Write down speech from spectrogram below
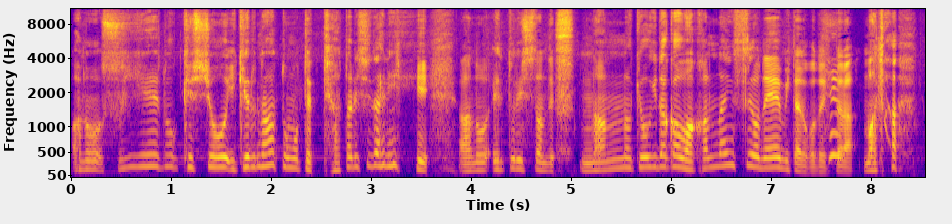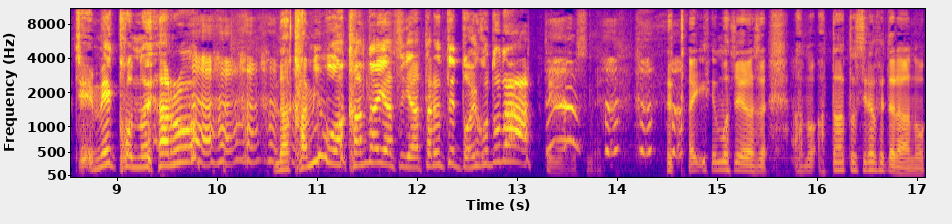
あの、水泳の決勝いけるなと思って手当たり次第に あの、エントリーしたんで、何の競技だかわかんないんすよね、みたいなこと言ったら、また、てめえこの野郎中身もわかんないやつに当たるってどういうことだっていうですね。大変申し訳ありません。あの、後々調べたら、あの、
